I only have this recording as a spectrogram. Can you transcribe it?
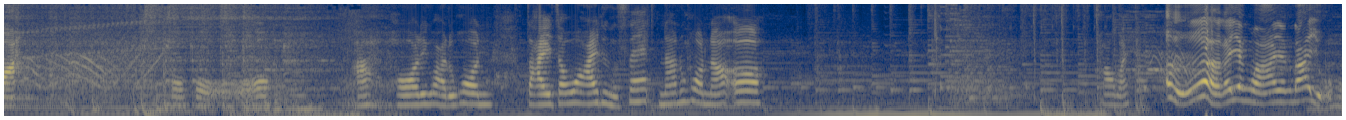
มาโอ้โหอะพอดีกว่าทุกคนใจจะวายถึงแซดนะทุกคนนะ เออ เข้าไหมเออ ก็ยังมายังได้อยู่โอ้โห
